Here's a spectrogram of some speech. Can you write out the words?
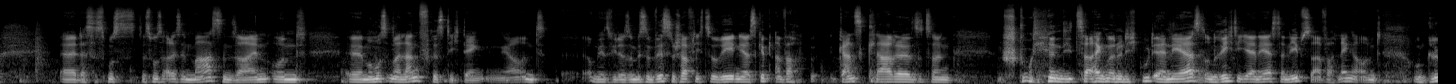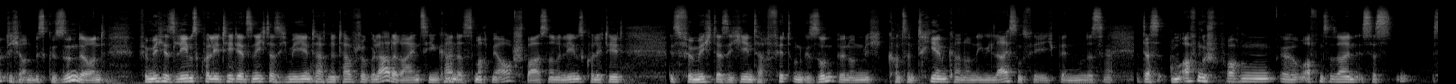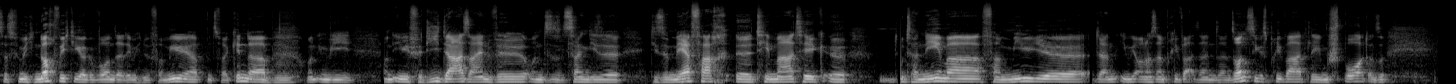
äh, dass das, muss, das muss alles in Maßen sein und äh, man muss immer langfristig denken. Ja? Und äh, um jetzt wieder so ein bisschen wissenschaftlich zu reden, ja, es gibt einfach ganz klare sozusagen Studien, die zeigen, wenn du dich gut ernährst und richtig ernährst, dann lebst du einfach länger und, und glücklicher und bist gesünder. Und für mich ist Lebensqualität jetzt nicht, dass ich mir jeden Tag eine Tafel Schokolade reinziehen kann. Das macht mir auch Spaß, sondern Lebensqualität ist für mich, dass ich jeden Tag fit und gesund bin und mich konzentrieren kann und irgendwie leistungsfähig bin. Und das, das um offen gesprochen, äh, um offen zu sein, ist das, ist das für mich noch wichtiger geworden, seitdem ich eine Familie habe und zwei Kinder habe mhm. und irgendwie und irgendwie für die da sein will und sozusagen diese, diese Mehrfach-Thematik, äh, Unternehmer, Familie, dann irgendwie auch noch sein, Privat, sein, sein sonstiges Privatleben, Sport und so.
